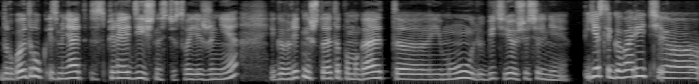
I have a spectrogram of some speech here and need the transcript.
Другой друг изменяет с периодичностью своей жене и говорит мне, что это помогает э, ему любить ее еще сильнее. Если говорить, э,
